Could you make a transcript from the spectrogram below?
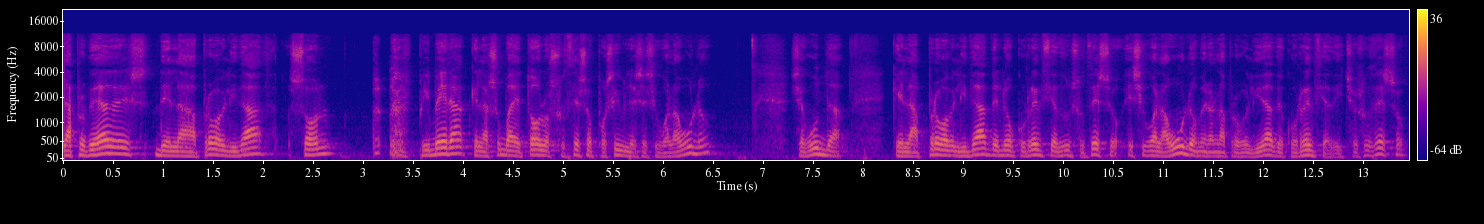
Las propiedades de la probabilidad son, primera, que la suma de todos los sucesos posibles es igual a 1, segunda, que la probabilidad de no ocurrencia de un suceso es igual a 1 menos la probabilidad de ocurrencia de dicho suceso.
